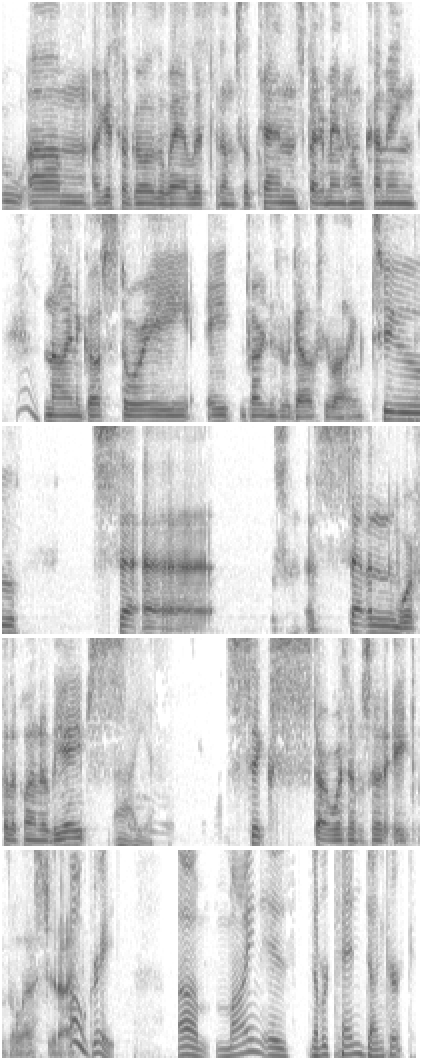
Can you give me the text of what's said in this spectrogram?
Ooh, um, I guess I'll go the way I listed them. So ten, Spider-Man: Homecoming. Nine, A Ghost Story. Eight, Guardians of the Galaxy Volume Two. Se- uh, seven, War for the Planet of the Apes. Ah, yes. Six, Star Wars Episode Eight of the Last Jedi. Oh, great. Um, mine is number ten, Dunkirk.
